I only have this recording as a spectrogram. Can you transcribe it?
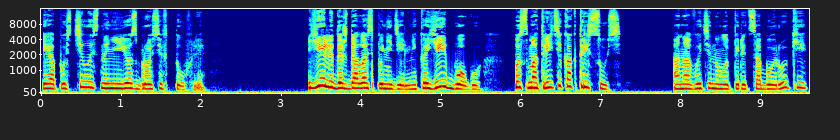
и опустилась на нее, сбросив туфли. «Еле дождалась понедельника, ей-богу! Посмотрите, как трясусь!» Она вытянула перед собой руки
